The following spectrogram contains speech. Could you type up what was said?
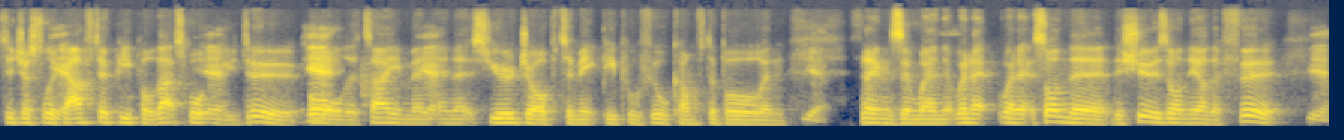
to just look Yeah. after people. That's what Yeah. you do Yeah. all the time, and, Yeah. and it's your job to make people feel comfortable and Yeah. things. And when when it when it's on the the shoe is on the other foot, Yeah.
